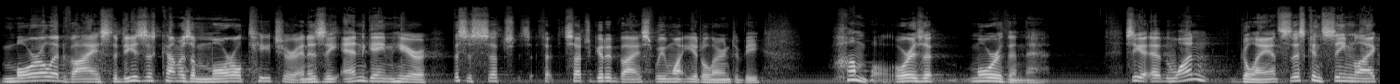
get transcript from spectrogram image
moral advice? Did Jesus come as a moral teacher? And is the end game here, this is such, such good advice, we want you to learn to be humble? Or is it more than that? See, at one glance, this can seem like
